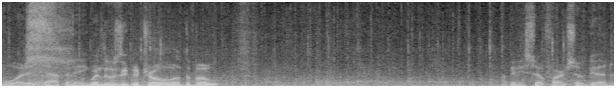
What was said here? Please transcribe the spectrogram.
What is happening? We're losing control of the boat. Okay, so far so good.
